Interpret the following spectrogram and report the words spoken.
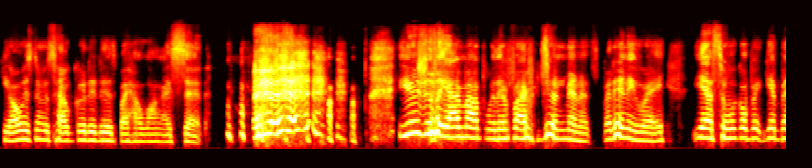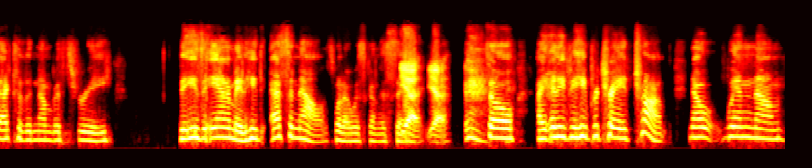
he always knows how good it is by how long I sit. Usually I'm up within five or 10 minutes. But anyway, yeah, so we'll go get back to the number three. He's animated. He SNL is what I was going to say. yeah yeah So I and he, he portrayed Trump. Now, when um,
